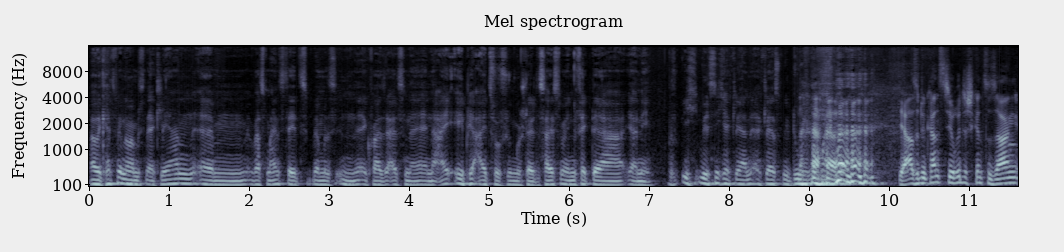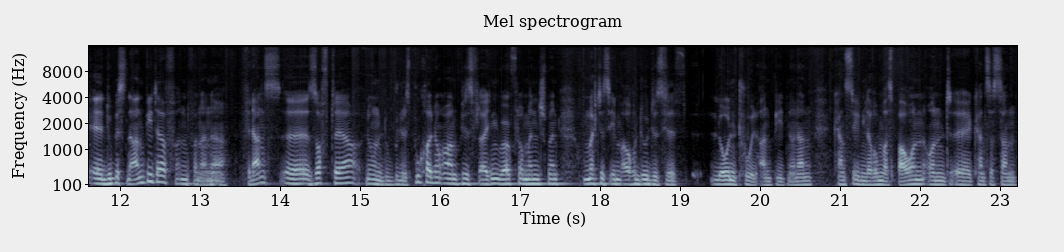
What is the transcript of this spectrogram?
Aber kannst du mir noch ein bisschen erklären, ähm, was meinst du jetzt, wenn man es äh, quasi als eine, eine API zur Verfügung stellt? Das heißt im Endeffekt, der, ja nee, ich will es nicht erklären, erklär es mir du. Ja, also du kannst theoretisch kannst du sagen, äh, du bist ein Anbieter von, von einer Finanzsoftware und du bietest Buchhaltung an, bietest vielleicht ein Workflow-Management und möchtest eben auch ein Do-it-yourself Lohntool anbieten. Und dann kannst du eben darum was bauen und äh, kannst das dann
